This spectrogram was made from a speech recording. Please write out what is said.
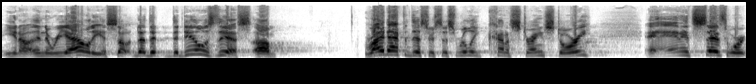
You know, and the reality is so the, the, the deal is this. Um, right after this, there's this really kind of strange story. And it says where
